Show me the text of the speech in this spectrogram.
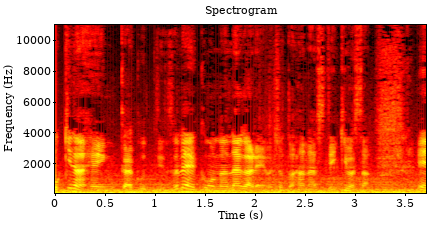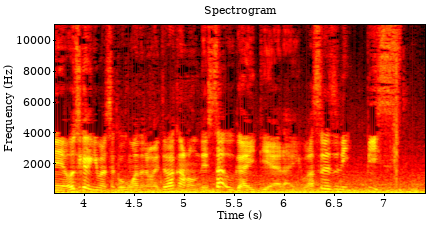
大きな変革っていうんですよね、こんな流れをちょっと話していきました。えお時間きました。ここまでのお相手はカノンでした。うがい手洗い忘れずに。ピース。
